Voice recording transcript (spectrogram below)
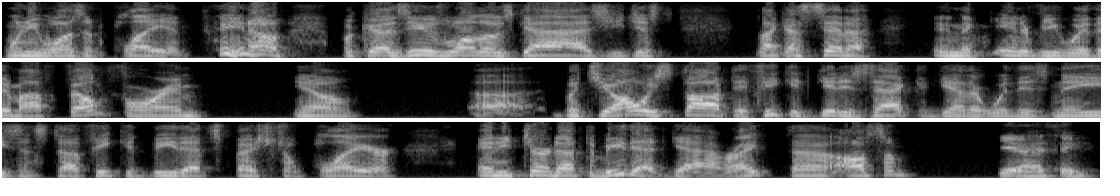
when he wasn't playing, you know, because he was one of those guys. You just, like I said uh, in the interview with him, I felt for him, you know, uh, but you always thought if he could get his act together with his knees and stuff, he could be that special player, and he turned out to be that guy, right? Uh, Austin. Yeah, I think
